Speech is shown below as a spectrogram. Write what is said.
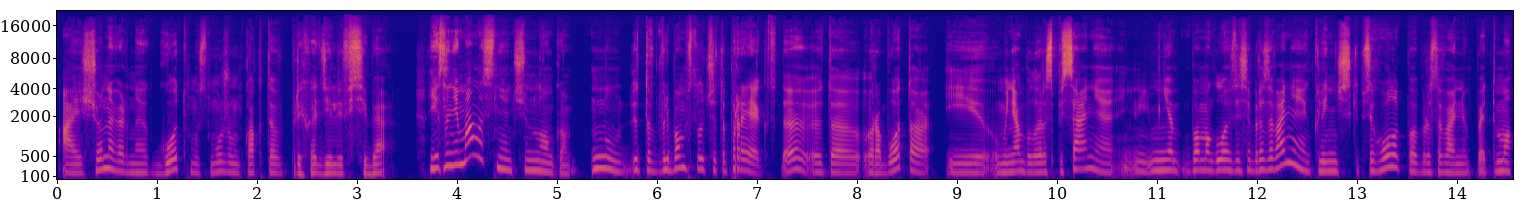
А еще, наверное, год мы с мужем как-то приходили в себя. Я занималась с ней очень много. Ну, это в любом случае это проект, да, это работа, и у меня было расписание. Мне помогло здесь образование, клинический психолог по образованию, поэтому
